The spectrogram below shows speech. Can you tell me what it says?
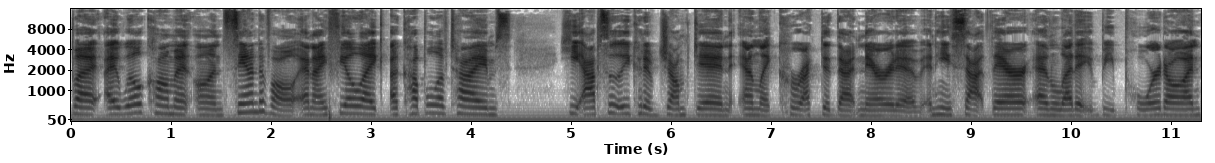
But i will comment on sandoval and i feel like a couple of times he absolutely could have jumped in and like corrected that narrative and he sat there and let it be poured on.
